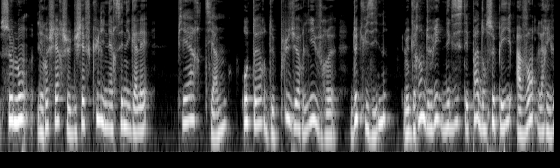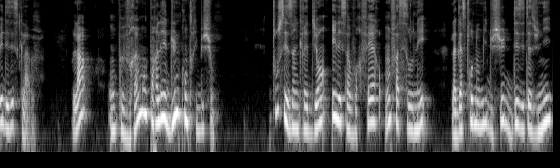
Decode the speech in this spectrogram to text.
Selon les recherches du chef culinaire sénégalais Pierre Thiam, auteur de plusieurs livres de cuisine, le grain de riz n'existait pas dans ce pays avant l'arrivée des esclaves. Là, on peut vraiment parler d'une contribution. Tous ces ingrédients et les savoir-faire ont façonné la gastronomie du sud des États-Unis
